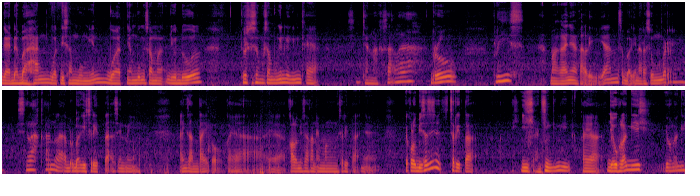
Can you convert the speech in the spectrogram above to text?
nggak ada bahan buat disambungin buat nyambung sama judul. Terus disambung sambungin kayak gini kayak jangan maksa lah bro. Please. Makanya kalian sebagai narasumber silahkan lah berbagi cerita sini Aing santai kok kayak ya kalau misalkan emang ceritanya ya kalau bisa sih cerita ih anjing ini kayak jauh lagi jauh lagi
